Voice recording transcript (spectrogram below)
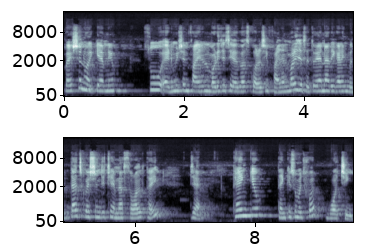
ક્વેશ્ચન હોય કે એમને શું એડમિશન ફાઇનલ મળી જશે અથવા સ્કોલરશિપ ફાઇનલ મળી જશે, તો એના રિગાર્ડિંગ બધા જ ક્વેશ્ચન જે છે એમના સોલ્વ થઈ જાય. Thank you thank you so much for watching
